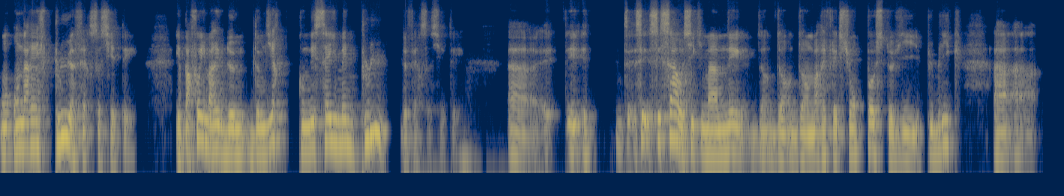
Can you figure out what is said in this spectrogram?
On n'arrive plus à faire société. Et parfois, il m'arrive de, me dire qu'on n'essaye même plus de faire société. Euh, et, c'est ça aussi qui m'a amené dans, ma réflexion post-vie publique à, à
